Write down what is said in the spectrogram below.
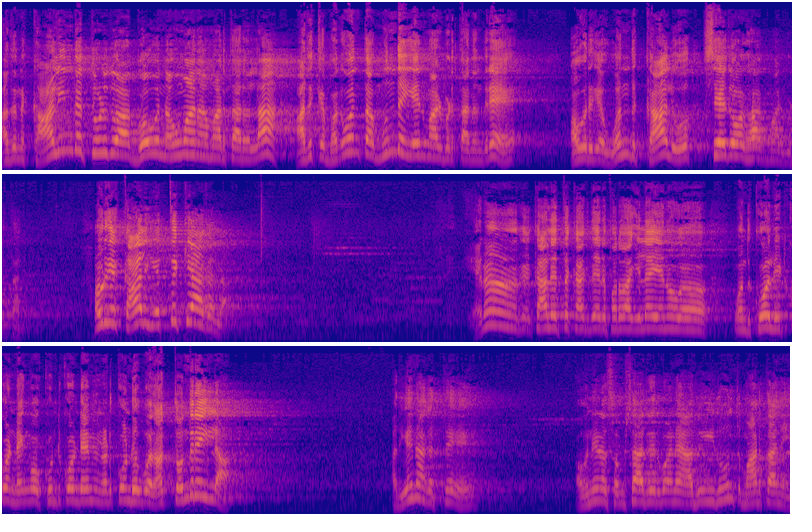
ಅದನ್ನು ಕಾಲಿಂದ ತುಳಿದು ಆ ಗೋವನ್ನ ಅವಮಾನ ಮಾಡ್ತಾರಲ್ಲ, ಅದಕ್ಕೆ ಭಗವಂತ ಮುಂದೆ ಏನು ಮಾಡಿಬಿಡ್ತಾನಂದರೆ, ಅವರಿಗೆ ಒಂದು ಕಾಲು ಸೇದೋಗ ಹಾಗೆ ಮಾಡಿಬಿಡ್ತಾನೆ. ಅವರಿಗೆ ಕಾಲು ಎತ್ತಕ್ಕೆ ಆಗಲ್ಲ. ಏನೋ ಕಾಲು ಎತ್ತಕ್ಕಾಗದೇ ಇರೋ ಪರವಾಗಿಲ್ಲ, ಏನೋ ಒಂದು ಕೋಲ್ ಇಟ್ಕೊಂಡು ಹೆಂಗೋ ಕುಂಟ್ಕೊಂಡೇನೋ ನಡ್ಕೊಂಡು ಹೋಗ್ಬೋದು. ಅದು ತೊಂದರೆ ಇಲ್ಲ. ಅದೇನಾಗತ್ತೆ? ಅವನೇನೋ ಸಂಸಾರ ನಿರ್ವಹಣೆ ಅದು ಇದು ಅಂತ ಮಾಡ್ತಾನೆ.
